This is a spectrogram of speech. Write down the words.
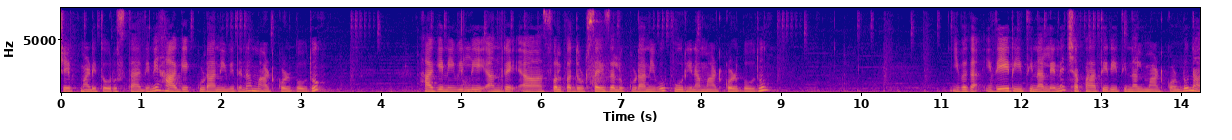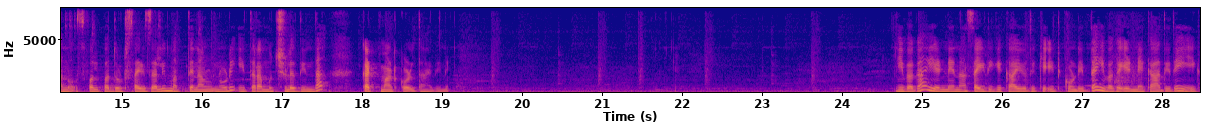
ಶೇಪ್ ಮಾಡಿ ತೋರಿಸ್ತಾ ಇದ್ದೀನಿ. ಹಾಗೆ ಕೂಡ ನೀವು ಇದನ್ನು ಮಾಡ್ಕೊಳ್ಬೋದು. ಹಾಗೆ ನೀವಿಲ್ಲಿ ಅಂದರೆ ಸ್ವಲ್ಪ ದೊಡ್ಡ ಸೈಜಲ್ಲೂ ಕೂಡ ನೀವು ಪೂರಿನ ಮಾಡ್ಕೊಳ್ಬೋದು. ಇವಾಗ ಇದೇ ರೀತಿನಲ್ಲೇ ಚಪಾತಿ ರೀತಿನಲ್ಲಿ ಮಾಡಿಕೊಂಡು ನಾನು ಸ್ವಲ್ಪ ದೊಡ್ಡ ಸೈಜಲ್ಲಿ ಮತ್ತೆ ನಾನು ನೋಡಿ ಈ ಥರ ಮುಚ್ಚಳದಿಂದ ಕಟ್ ಮಾಡ್ಕೊಳ್ತಾ ಇದ್ದೀನಿ. ಇವಾಗ ಎಣ್ಣೆನ ಸೈಡಿಗೆ ಕಾಯೋದಕ್ಕೆ ಇಟ್ಕೊಂಡಿದ್ದೆ. ಇವಾಗ ಎಣ್ಣೆ ಕಾದಿದೆ. ಈಗ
